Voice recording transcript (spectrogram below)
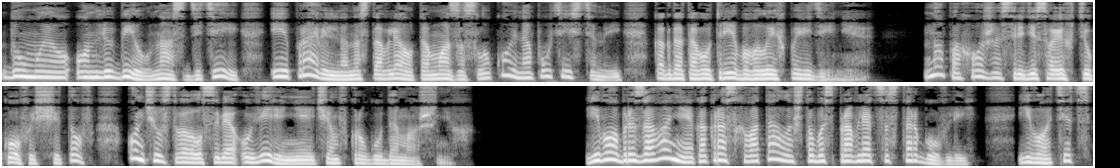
Думаю, он любил нас, детей, и правильно наставлял Тамаза с Лукой на путь истинный, когда того требовало их поведение. Но, похоже, среди своих тюков и щитов он чувствовал себя увереннее, чем в кругу домашних. Его образования как раз хватало, чтобы справляться с торговлей. Его отец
